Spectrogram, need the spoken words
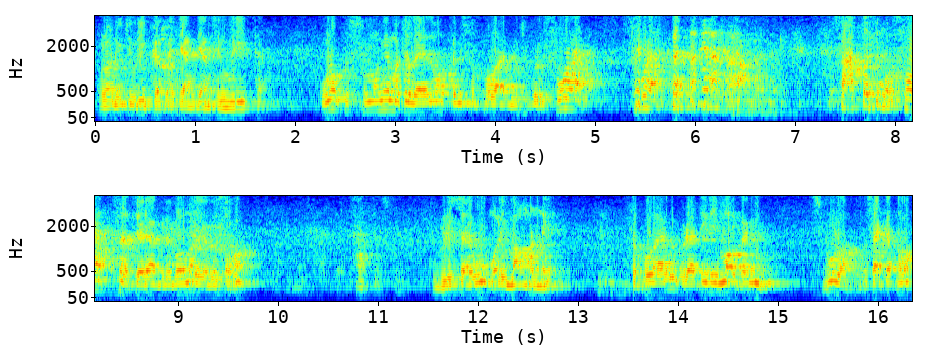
kalau ini curiga ke tiang-tiang sing wiridan. Kulo Gus semuanya mau lelo ping 10 ewu jebul suat. Suat. Satu semua suat sejarah gremono ya wis Satu. Beli sewu mau lima menit. Sepuluh ewu berarti lima peng sepuluh. Saya ketemu.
